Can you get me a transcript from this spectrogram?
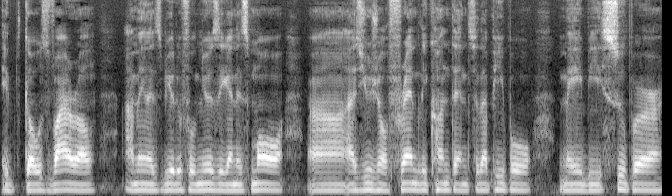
it goes viral. I mean, it's beautiful music and it's more, uh, as usual, friendly content so that people may be super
